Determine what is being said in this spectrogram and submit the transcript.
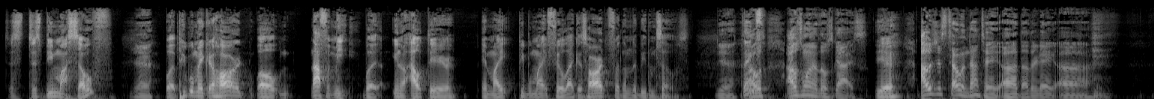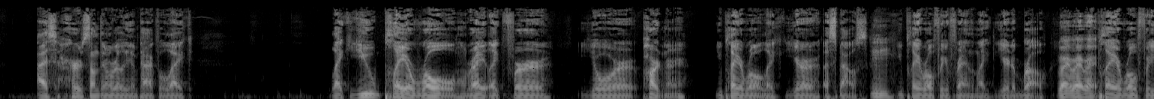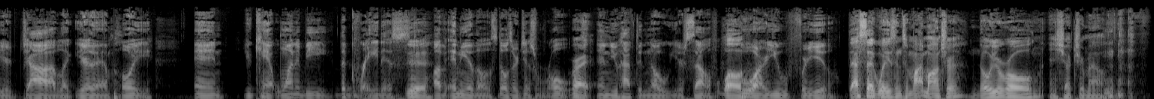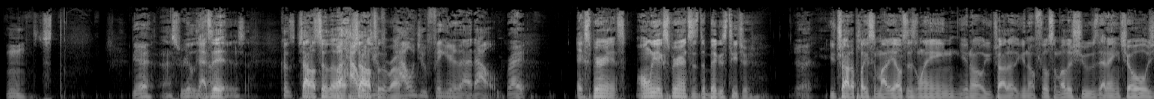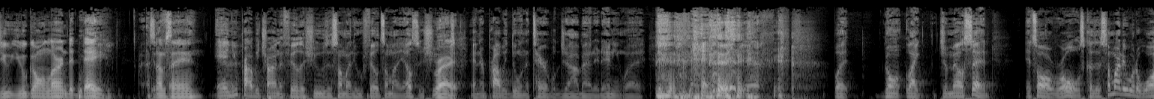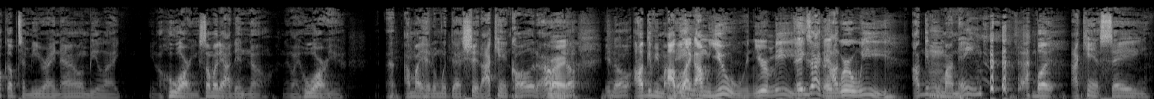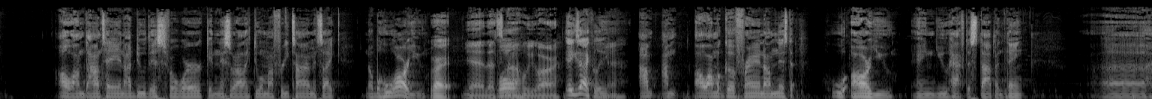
just just be myself. Yeah, But people make it hard. Well, not for me, but you know, out there, it might people might feel like it's hard for them to be themselves. yeah. I was I was one of those guys. Yeah, I was just telling Dante uh, the other day. Uh, I heard something really impactful. Like, like you play a role, right? Like for your partner, you play a role. Like you're a spouse. Mm. You play a role for your friend. Like you're the bro. right, right, right. Play a role for your job. Like you're the employee, and you can't want to be the greatest Yeah. of any of those. Those are just roles, Right. And you have to know yourself. Well- who are you for you? That segues into my mantra: know your role and shut your mouth. Mm. Yeah. That's really That's how it. Because Shout out to the shout would out you, to the rock. How would you figure that out, right? Experience. Only experience is the biggest teacher. Yeah. you try to play somebody else's lane, you know, you try to, you know, fill some other shoes that ain't yours. You you gonna learn today. you know what I'm saying? And you probably trying to fill the shoes of somebody who filled somebody else's shoes, Right. And they're probably doing a terrible job at it anyway. Yeah. But going like Jamel said, it's all roles. Because if somebody were to walk up to me right now and be like, you know, who are you? Somebody I didn't know. They're like, who are you? I might hit him with that shit. I can't call it. I don't Right. know. You know, I'll give you my I'm name. like, I'm you and you're me. Exactly. And I- we're we. I'll give you my name, but I can't say, "Oh, I'm Dante and I do this for work and this is what I like doing my free time." It's like, no, but who are you? Right. Yeah, that's Well- not who you are. Exactly. I'm. I'm. Oh, I'm a good friend. I'm this. That. Who are you? And you have to stop and think. Uh,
